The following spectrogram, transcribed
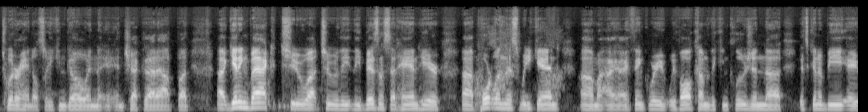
Twitter handle so he can go and and check that out. But uh, getting back to uh, to the the business at hand here, uh, Portland this weekend. Um, I, I, think we we've all come to the conclusion uh, it's going to be a,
